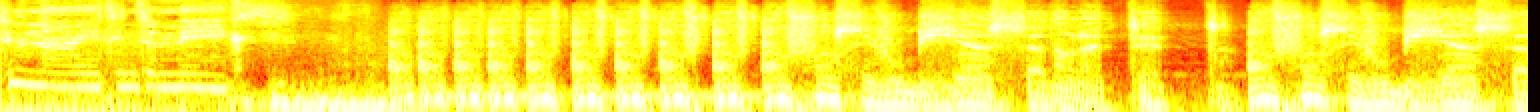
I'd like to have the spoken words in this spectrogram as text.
Tonight in the mix. Enfoncez-vous bien ça dans la tête. Enfoncez-vous bien ça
